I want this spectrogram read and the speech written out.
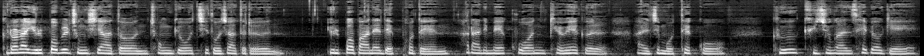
그러나 율법을 중시하던 종교 지도자들은 율법 안에 내포된 하나님의 구원 계획을 알지 못했고 그 귀중한 새벽에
